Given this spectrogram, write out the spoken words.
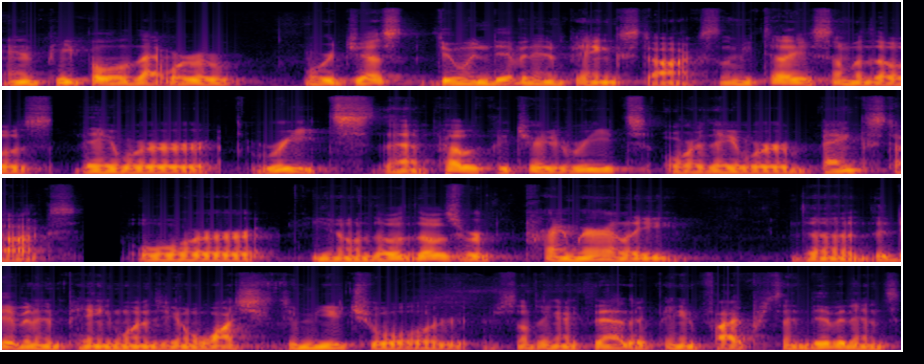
and people that were were just doing dividend paying stocks. Let me tell you some of those. They were REITs, that publicly traded REITs, or they were bank stocks, or, you know, those, those were primarily the, the dividend paying ones, you know, Washington Mutual or, or something like that. They're paying 5% dividends.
